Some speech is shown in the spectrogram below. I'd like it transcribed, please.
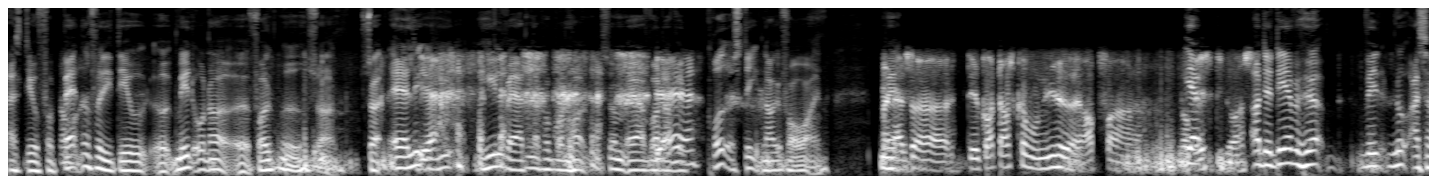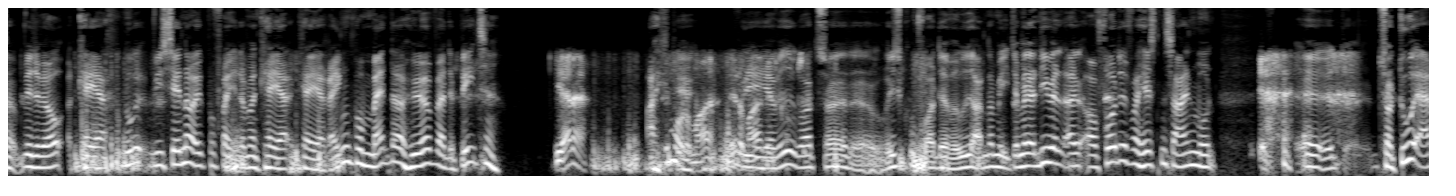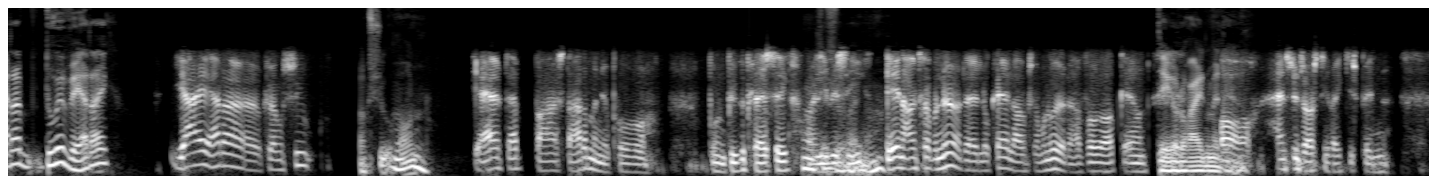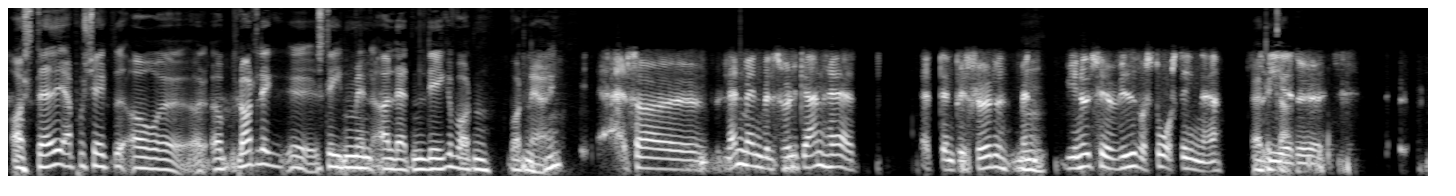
Altså, det er jo forbandet, fordi det er jo øh, midt under øh, folkemødet, Søren. Så alle Ja. i, i hele verden er på Bornholm, som er, hvor Ja, der er ja. grød og sten nok i forvejen. Men, Men altså, det er jo godt, der også kommer nyheder op fra Nordvest, ja. også? Og det er det, jeg vil høre. Vil, nu, altså, vil det være, kan jeg, nu, vi sender jo ikke på fredag, men kan jeg, kan jeg ringe på mandag og høre, hvad det blev til? Ja da. Ej, Det må du meget. Det er du meget Jeg ved jo godt, så er der risiko for, at det har været ude i andre medier. Men alligevel, at, at få det fra hestens egen mund. Ja. Øh, så du er der, du vil være der, ikke? Jeg er der klokken syv. Om syv om morgenen. Ja, der bare starter man jo på, på en byggeplads, ikke? Jeg lige vil det sige. Det er en entreprenør, der er en lokal entreprenør, der har fået opgaven. Det kan du regne med. Det. Og han synes også, det er rigtig spændende. Og stadig er projektet at, øh, at blotlægge øh, stenen, men at lade den ligge, hvor den, hvor den er, ikke? Altså, landmanden vil selvfølgelig gerne have, at, at den bliver flyttet, men mm. vi er nødt til at vide, hvor stor stenen er. Ja, det er Fordi klart. at, øh,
